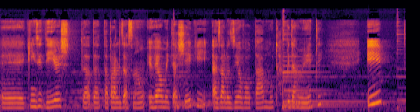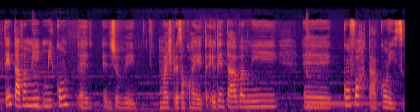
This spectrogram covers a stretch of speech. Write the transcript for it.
é, 15 dias da, da, da, paralisação. Eu realmente achei que as aulas iam voltar muito rapidamente e tentava me, me é, é, deixa eu ver uma expressão correta. Eu tentava me é, confortar com isso,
